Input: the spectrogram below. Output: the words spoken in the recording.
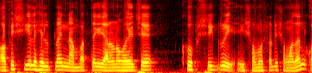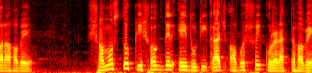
অফিসিয়াল হেল্পলাইন নাম্বার থেকে জানানো হয়েছে, খুব শীঘ্রই এই সমস্যাটি সমাধান করা হবে। সমস্ত কৃষকদের এই দুটি কাজ অবশ্যই করে রাখতে হবে।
